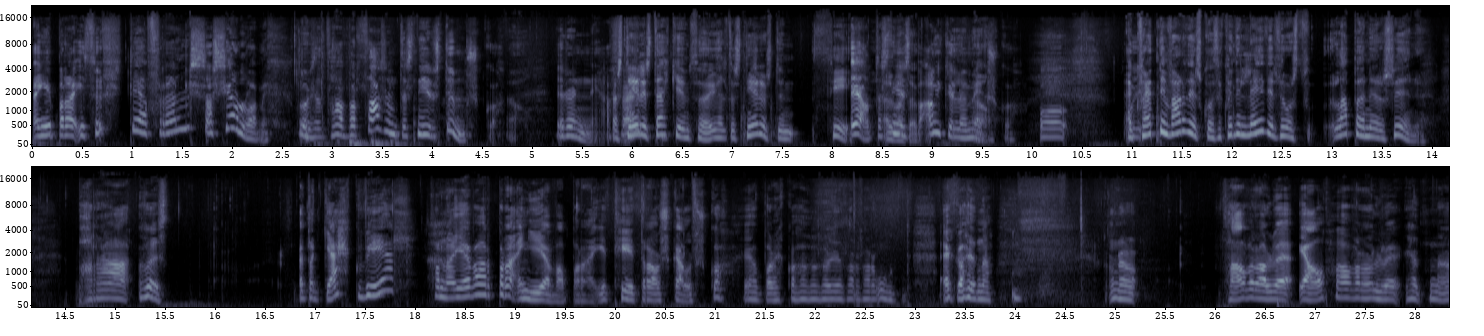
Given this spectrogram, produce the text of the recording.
En ég bara, ég þurfti að frelsa sjálfa mig. Þú veist, það var það sem þetta snýrist um, sko. Já. Í rauninni. að Það frel- snerist ekki um þau, ég held að snerist um þig. Já, það snýrist algjörlega um mig, sko. Og, En hvernig var þið sko, hvernig leiðir þú varst lappaði á sviðinu? bara, þú veist, þetta gekk vel. Þannig að ég var bara, en ég var bara, ég titra á skalf, sko. Ég var bara eitthvað, ég þarf að fara út. Eitthvað hérna. Nú, það var alveg, já, það var alveg, hérna,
